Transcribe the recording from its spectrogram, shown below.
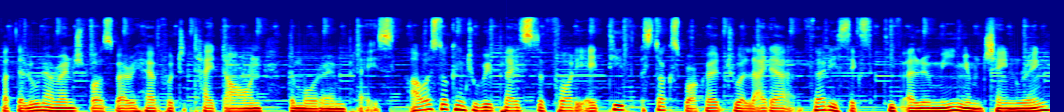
but the Luna wrench was very helpful to tighten down the motor in place. I was looking to replace the 48 teeth stock sprocket to a lighter 36 teeth aluminum chain ring.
